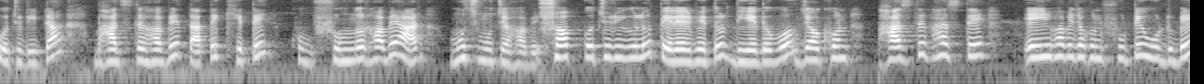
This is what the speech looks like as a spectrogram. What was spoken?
কচুরিটা ভাজতে হবে, তাতে খেতে খুব সুন্দর হবে আর মুচমুচে হবে। সব কচুরিগুলো তেলের ভেতর দিয়ে দেবো। যখন ভাজতে ভাজতে এইভাবে যখন ফুটে উঠবে,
